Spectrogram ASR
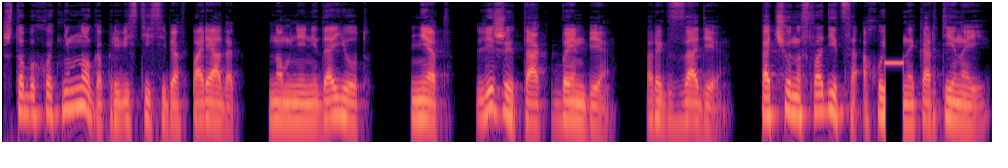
чтобы хоть немного привести себя в порядок, но мне не дают». «Нет, лежи так, Бэмби», – рык сзади. «Хочу насладиться охуенной картиной».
